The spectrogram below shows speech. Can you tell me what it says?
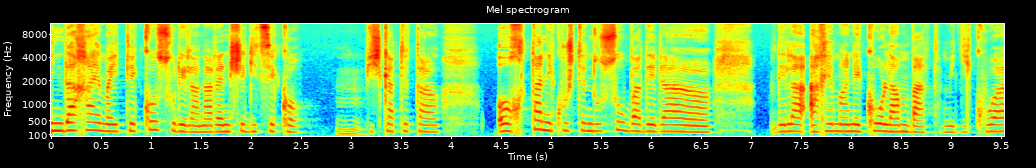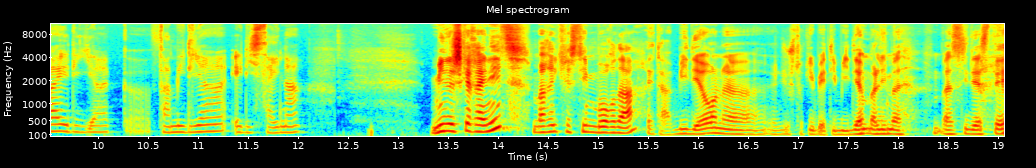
indaja emaiteko zure lanaren segitzeko. Mm -hmm. Piskat eta hortan ikusten duzu badera dela hagemaneko lan bat, medikoa, eriak, familia, erizaina. Mil esker hainitz, Marie-Christine Borda, eta bideon, uh, justoki beti bideon bali bazidezte,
